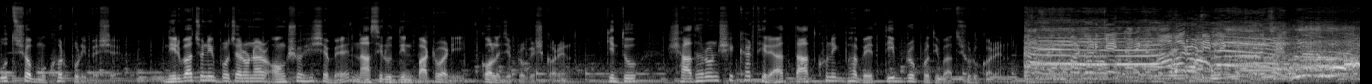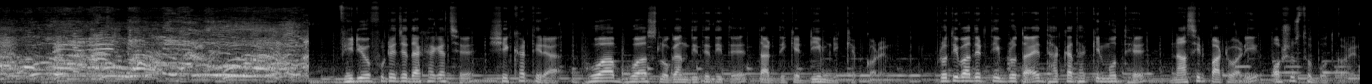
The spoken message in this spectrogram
উৎসব মুখর পরিবেশে। নির্বাচনী প্রচারণার অংশ হিসেবে নাসির উদ্দিন পাটোয়ারি কলেজে প্রবেশ করেন। কিন্তু সাধারণ শিক্ষার্থীরা তাৎক্ষণিকভাবে তীব্র প্রতিবাদ শুরু করেন। ভিডিও ফুটেজে দেখা গেছে, শিক্ষার্থীরা ভুয়া ভুয়া স্লোগান দিতে দিতে তার দিকে ডিম নিক্ষেপ করেন। প্রতিবাদের তীব্রতায় ধাক্কাধাক্কির মধ্যে নাসির পাটোয়ারি অসুস্থ বোধ করেন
